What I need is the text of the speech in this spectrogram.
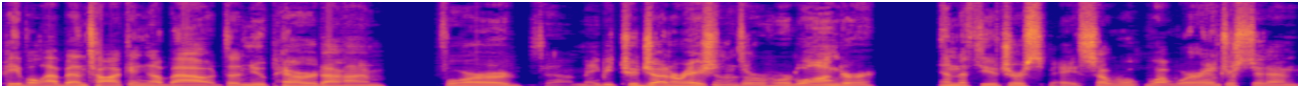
People have been talking about the new paradigm for uh, maybe two generations or, or longer in the future space. So, w- what we're interested in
